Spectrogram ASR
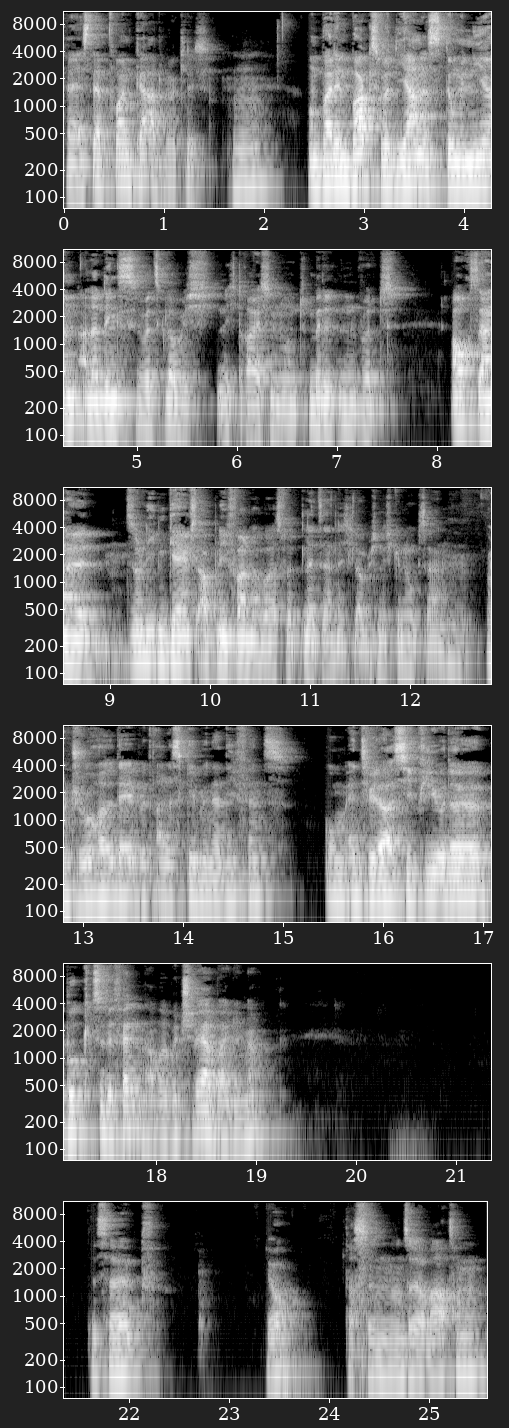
Er ist der Point Guard wirklich. Mhm. Und bei den Bucks wird Janis dominieren, allerdings wird es, glaube ich, nicht reichen und Middleton wird auch seine soliden Games abliefern, aber es wird letztendlich, glaube ich, nicht genug sein. Und Drew Holiday wird alles geben in der Defense, um entweder CP oder Book zu defenden, aber wird schwer beide, ne? Deshalb, ja, das sind unsere Erwartungen.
